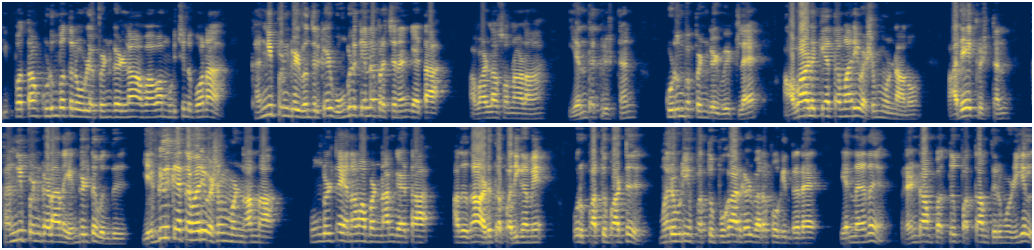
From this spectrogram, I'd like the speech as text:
இப்பதான் குடும்பத்துல உள்ள பெண்கள்லாம் அவாவா முடிச்சுட்டு போனா கன்னி பெண்கள் வந்திருக்கள் உங்களுக்கு என்ன பிரச்சனைன்னு கேட்டா அவள்லாம் சொன்னாலாம் எந்த கிருஷ்ணன் குடும்ப பெண்கள் வீட்டுல அவளுக்கு ஏத்த மாதிரி விஷமம் பண்ணானோ அதே கிருஷ்ணன் கன்னி பெண்களான எங்கள்கிட்ட வந்து எங்களுக்கு ஏத்த மாதிரி விஷமம் பண்ணான்னா உங்கள்கிட்ட என்னமா பண்ணான்னு கேட்டா அதுதான் அடுத்த பதிகமே. ஒரு பத்து பாட்டு மறுபடியும் பத்து புகார்கள் வரப்போகின்றன. என்னன்னு ரெண்டாம் பத்து பத்தாம் திருமொழியில்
